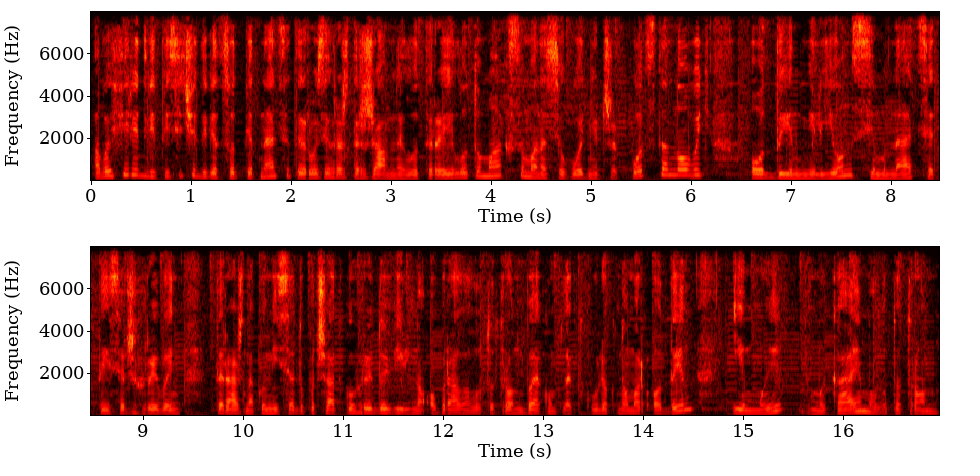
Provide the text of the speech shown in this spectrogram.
А в ефірі 2915 розіграш державної лотереї Лото Максима на сьогодні джекпот становить 1 мільйон 17 тисяч гривень. Тиражна комісія до початку гри довільно обрала лототрон Б комплект кульок номер 1 і ми вмикаємо лототрон.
